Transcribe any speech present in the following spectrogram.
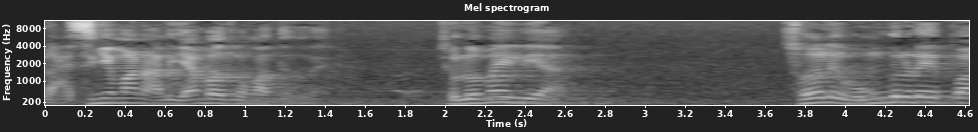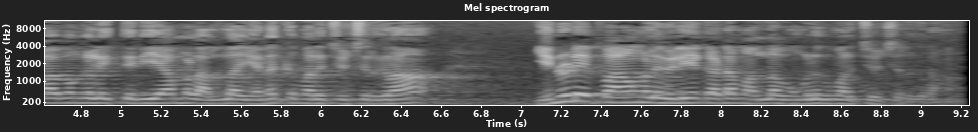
இவர் அசிங்கமான ஆள் ஏன் பக்கத்தில் உட்காந்துருக்குறேன் சொல்லுமா இல்லையா? சொல்லு உங்களுடைய பாவங்களை தெரியாமல் அல்ல எனக்கு மறைச்சு வச்சிருக்கிறான். என்னுடைய பாவங்களை வெளியே காட்டாமல் அல்லாஹ் உங்களுக்கு மறைச்சு வச்சிருக்கிறான்.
